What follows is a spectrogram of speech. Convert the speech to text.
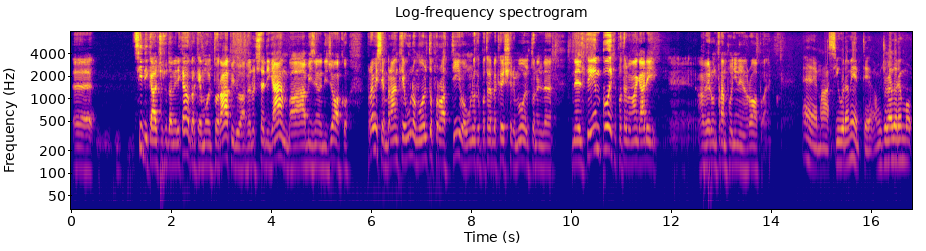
eh, sì di calcio sudamericano perché è molto rapido, ha velocità di gamba, ha visione di gioco, però mi sembra anche uno molto proattivo, uno che potrebbe crescere molto nel, nel tempo e che potrebbe magari eh, avere un trampolino in Europa. Ecco. Eh, ma sicuramente, un giocatore, mo-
